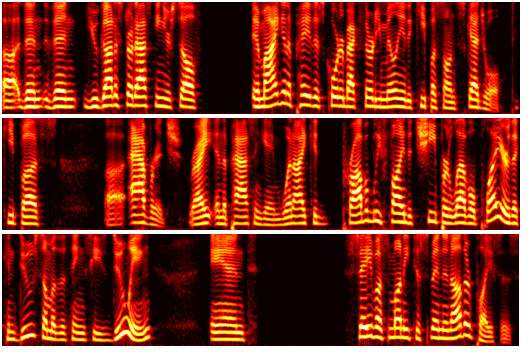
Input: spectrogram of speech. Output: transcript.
uh, then then you got to start asking yourself, am I going to pay this quarterback 30 million to keep us on schedule, to keep us uh, average, right, in the passing game when I could probably find a cheaper level player that can do some of the things he's doing and save us money to spend in other places.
